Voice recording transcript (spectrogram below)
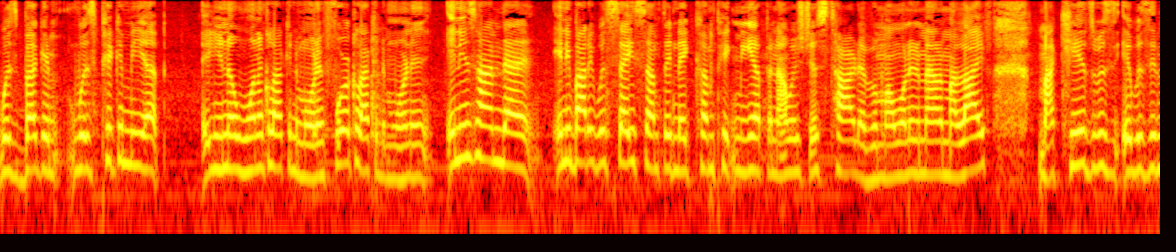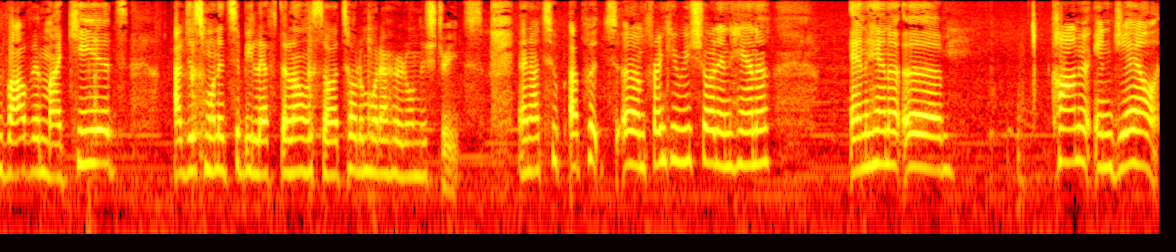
was bugging was picking me up you know, one o'clock in the morning, four o'clock in the morning. Anytime that anybody would say something, they'd come pick me up, and I was just tired of them. I wanted them out of my life. My kids was it was involving my kids. I just wanted to be left alone, so I told them what I heard on the streets, and I took I put um, Frankie Richard and Hannah and Hannah. Uh, Connor in jail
